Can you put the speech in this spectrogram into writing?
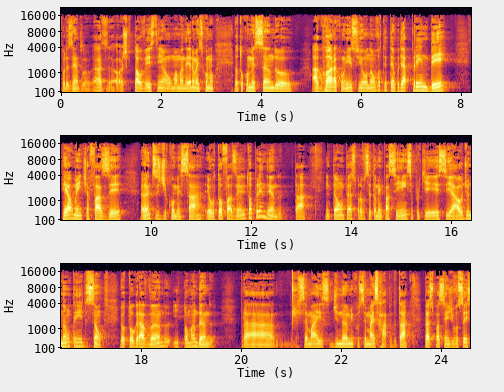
por exemplo, acho que talvez tenha uma maneira, mas como eu estou começando agora com isso e eu não vou ter tempo de aprender realmente a fazer antes de começar, eu estou fazendo e estou aprendendo, tá? Então peço para você também paciência, porque esse áudio não tem edição. Eu estou gravando e estou mandando para ser mais dinâmico, ser mais rápido, tá? Peço paciência de vocês.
